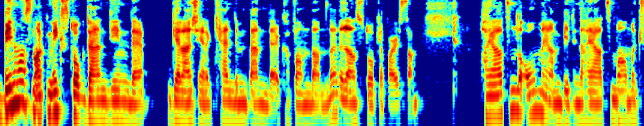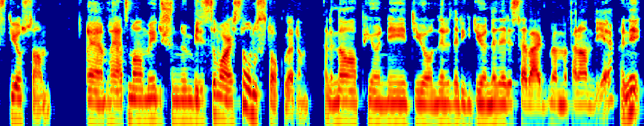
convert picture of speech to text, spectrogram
Benim aslında aklıma ilk stalk dendiğinde gelen şey yani kendimden de kafamdan da neden stalk yaparsam hayatımda olmayan birini hayatıma almak istiyorsam e, hayatıma almayı düşündüğüm birisi varsa onu stalklarım. Hani ne yapıyor, ne ediyor, nereleri gidiyor, neleri sever bilmem falan diye. Hani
